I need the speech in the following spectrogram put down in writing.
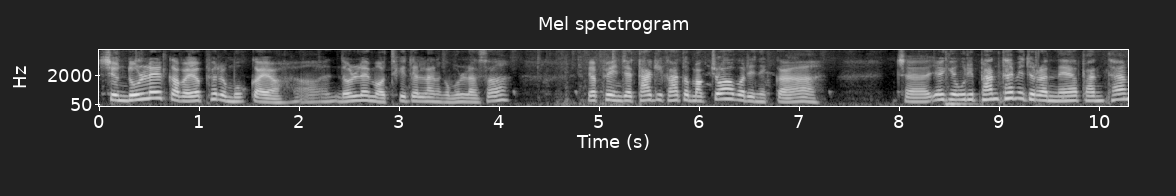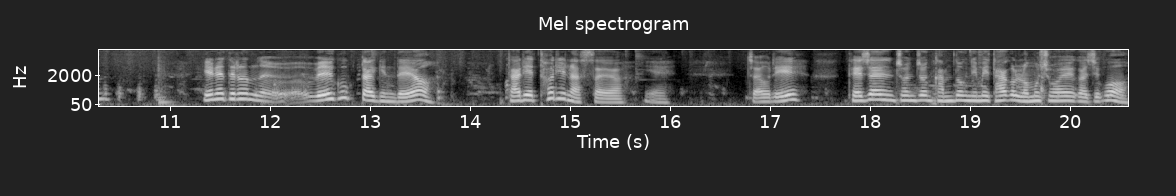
지금 놀랄까봐 옆에를 못 가요. 어, 놀래면 어떻게 될라는 거 몰라서 옆에 이제 닭이 가도 막 쪼아버리니까 자, 여기 우리 반탐이 들어왔네요. 반탐. 얘네들은 어, 외국 닭인데요. 다리에 털이 났어요. 예. 자, 우리 대자연 존존 감독님이 닭을 너무 좋아해가지고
